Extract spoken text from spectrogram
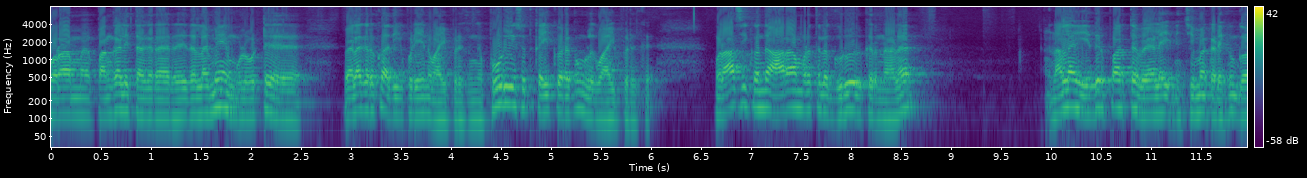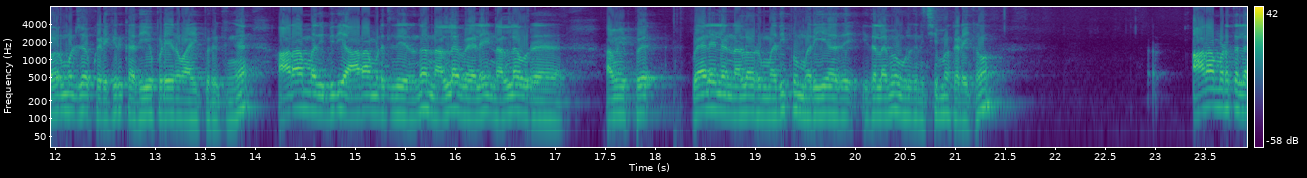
பொறாமல் பங்காளி தகராறு இதெல்லாமே உங்களை விட்டு விலகிறக்கும் அதிகப்படியான வாய்ப்பு இருக்குங்க. பூர்வீக சொத்து கைக்கு வரக்கும் உங்களுக்கு வாய்ப்பு இருக்குது ராசிக்கு வந்து ஆறாம் இடத்துல குரு இருக்கிறனால நல்ல எதிர்பார்த்த வேலை நிச்சயமாக கிடைக்கும். கவர்மெண்ட் ஜாப் கிடைக்கிறதுக்கு அதிகப்படியான வாய்ப்பு இருக்குங்க. ஆறாம் அதிபதி ஆறாம் இடத்துல இருந்தால் நல்ல வேலை நல்ல ஒரு அமைப்பு வேலையில் நல்ல ஒரு மதிப்பு மரியாதை இதெல்லாமே உங்களுக்கு நிச்சயமாக கிடைக்கும். ஆறாம் இடத்துல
